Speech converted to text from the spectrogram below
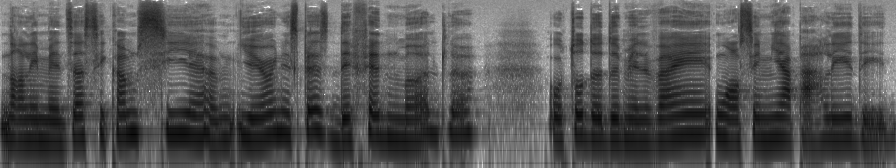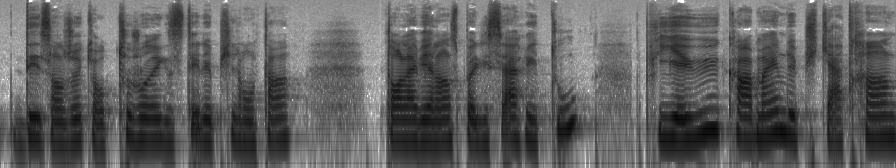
dans les médias, c'est comme si y a eu une espèce d'effet de mode autour de 2020 où on s'est mis à parler des, des enjeux qui ont toujours existé depuis longtemps, dont la violence policière et tout. Puis il y a eu quand même depuis quatre ans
